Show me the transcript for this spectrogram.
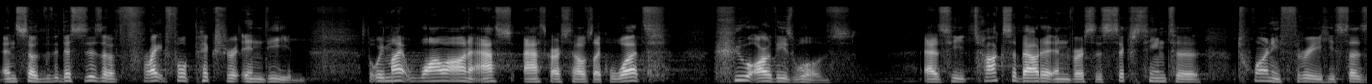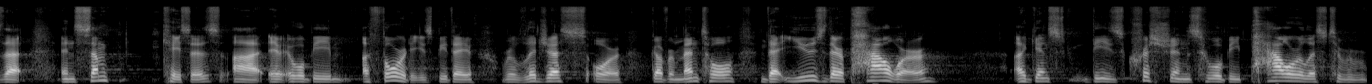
And so th- this is a frightful picture indeed. But we might want to ask, ask ourselves, like, what, who are these wolves? As he talks about it in verses 16 to 23, he says that in some cases, uh, it, it, will be authorities, be they religious or governmental, that use their power against these Christians who will be powerless to re-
